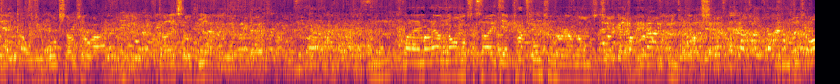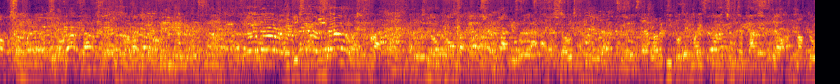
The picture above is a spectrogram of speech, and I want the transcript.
Yeah, you know, when you work so, so hard and you dive so deep. And when I'm around normal society, I can't function around normal society. I can't around normal things because I'm just off somewhere else. So that, that is what I'm really interested. I'm just deep in my craft and there's no going back. I'm happy with that. I chose to do that. A lot of people, they might find something they're passionate about and not go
